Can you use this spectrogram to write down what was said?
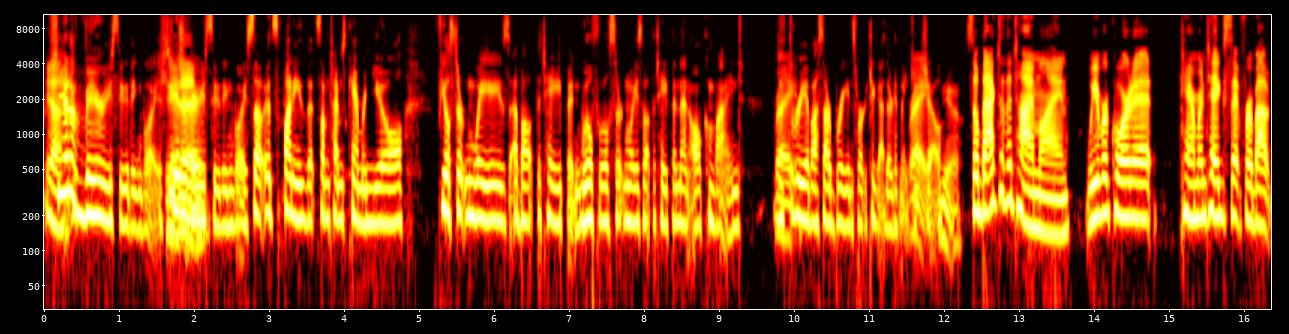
yeah. She had a very soothing voice. She, She had did. a very soothing voice. So it's funny that sometimes Cameron, you'll feel certain ways about the tape, and we'll feel certain ways about the tape, and then all combined, Right. the three of us, our brains work together to make Right. it show. Yeah. So back to the timeline. We record it. Cameron takes it for about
